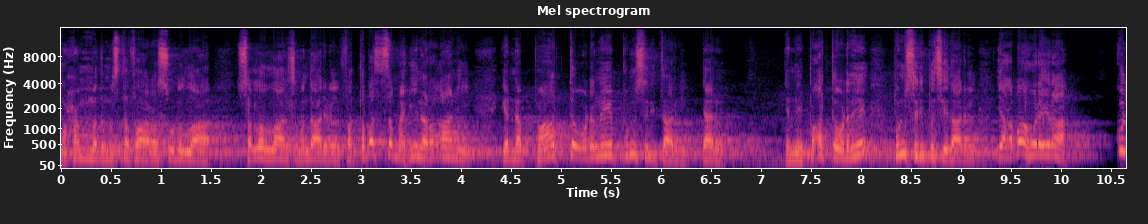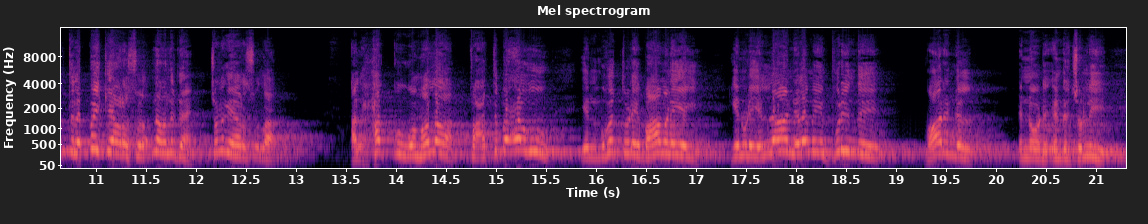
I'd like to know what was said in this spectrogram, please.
முஹம்மது முஸ்தபா ரசூலுல்லா ஸல்லல்லாஹு வந்தார்கள். ஃபதபஸ்ஸ மஹீன ராணி என்னை பார்த்த உடனே புன்சிரித்தார்கள். யார்? என்னை பார்த்த உடனே புன்சிரிப்பு செய்தார்கள். யா அபா ஹுரைரா குல்து லப்பைக்கு யா ரசூலா. நான் வந்துட்டேன். சொல்லுங்க யா ரசூலா. அல் ஹக்கு வ மலா என் முகத்துடைய பாவனையை என்னுடைய எல்லா நிலைமையும் புரிந்து வாருங்கள் என்னோடு என்று சொல்லி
